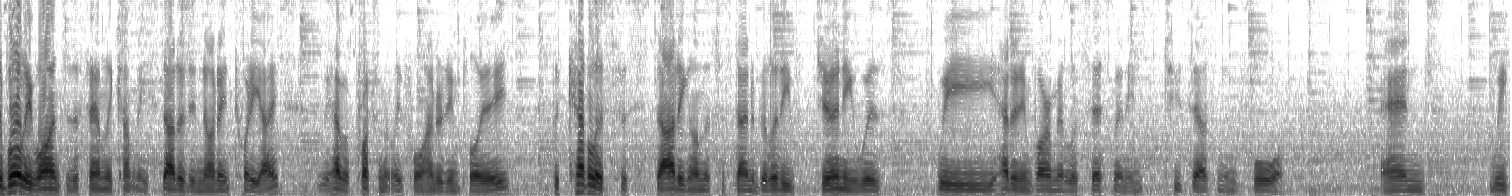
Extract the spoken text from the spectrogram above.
De Bortoli Wines is a family company started in 1928. We have approximately 400 employees. The catalyst for starting on the sustainability journey was we had an environmental assessment in 2004 and we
